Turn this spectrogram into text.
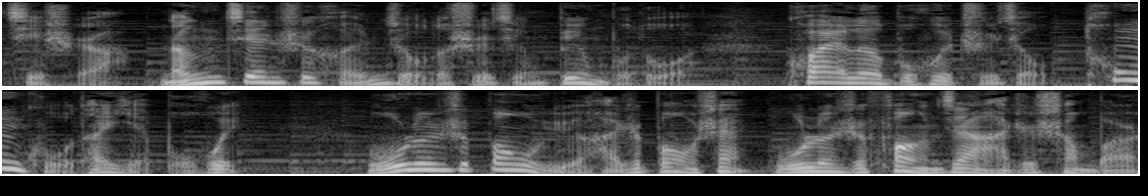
其实啊，能坚持很久的事情并不多，快乐不会持久，痛苦它也不会。无论是暴雨还是暴晒，无论是放假还是上班，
